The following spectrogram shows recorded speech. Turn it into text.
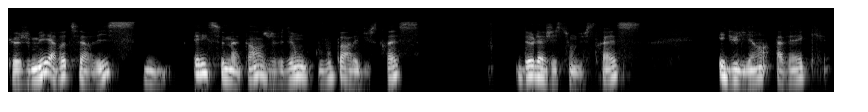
que je mets à votre service. Et ce matin, je vais donc vous parler du stress, de la gestion du stress et du lien avec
